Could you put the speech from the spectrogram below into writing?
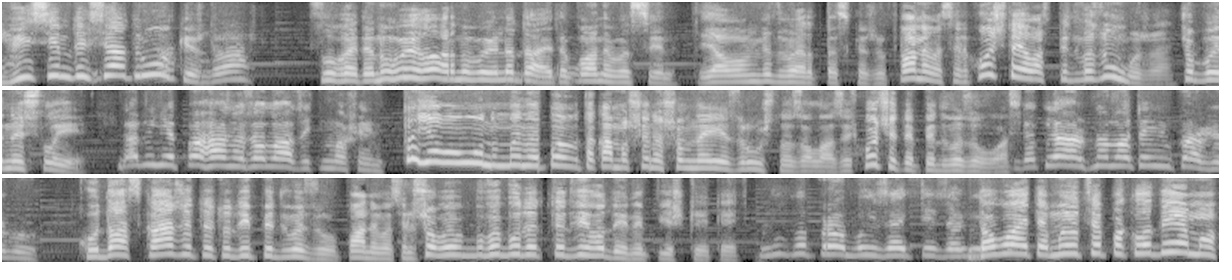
80 років. Да. Слухайте, ну ви гарно виглядаєте, пане Василь. Я вам відверто скажу. Пане Василь, хочете я вас підвезу, може, щоб ви не йшли? Да мені погано залазить в машину. Та я вам вон, у мене така машина, що в неї зручно залазить. Хочете, підвезу вас? Так я ж на Матеївка живу. Куди скажете, туди підвезу. Пане Василь, що ви, ви будете дві години пішки йти? Ну попробуй зайти за ліс. Давайте, ми оце покладемо,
